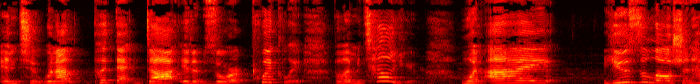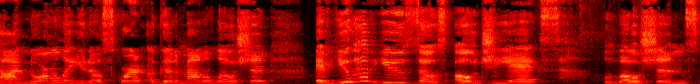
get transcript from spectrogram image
into, when I put that dot, it absorbs quickly. But let me tell you, when I use the lotion how I normally, you know, squirt a good amount of lotion, if you have used those OGX lotions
